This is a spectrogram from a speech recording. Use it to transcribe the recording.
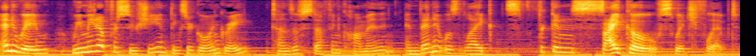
Anyway, we meet up for sushi and things are going great. Tons of stuff in common, and then it was like freaking psycho switch flipped.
